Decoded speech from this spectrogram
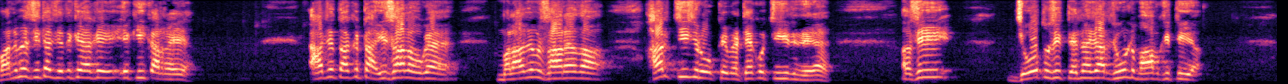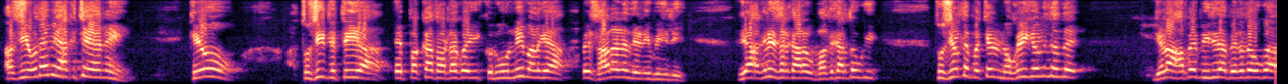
92 ਸੀਟਾਂ ਜਿੱਤ ਕੇ ਆ ਕੇ ਇਹ ਕੀ ਕਰ ਰਹੇ ਆ? ਅੱਜ ਤੱਕ 2.5 ਸਾਲ ਹੋ ਗਏ, ਮੁਲਾਜ਼ਮ ਸਾਰਿਆਂ ਦਾ ਹਰ ਚੀਜ਼ ਰੋਕ ਕੇ ਬੈਠੇ ਕੋਈ ਚੀਜ਼ ਨਹੀਂ ਰਿਹਾ। ਅਸੀਂ ਜੋ ਤੁਸੀਂ 3000 ਯੂਨਿਟ ਮਾਫ ਕੀਤੀ ਆ, ਅਸੀਂ ਉਹਦੇ ਵੀ ਹੱਕ 'ਚ ਹੈ ਨਹੀਂ। ਕਿਉਂ? ਤੁਸੀਂ ਦਿੱਤੀ ਆ, ਇਹ ਪੱਕਾ ਤੁਹਾਡਾ ਕੋਈ ਕਾਨੂੰਨ ਨਹੀਂ ਬਣ ਗਿਆ ਵੀ ਸਾਰਿਆਂ ਨੇ ਦੇਣੀ ਬਿਜਲੀ। ਜਾਂ ਅਗਲੀ ਸਰਕਾਰ ਉਹ ਬੰਦ ਕਰ ਦਊਗੀ। ਤੁਸੀਂ ਉਹਦੇ ਬੱਚੇ ਨੂੰ ਨੌਕਰੀ ਕਿਉਂ ਨਹੀਂ ਦਿੰਦੇ? ਜਿਹੜਾ ਆਪੇ ਬਿਜਲੀ ਦਾ ਬਿੱਲ ਦਊਗਾ,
